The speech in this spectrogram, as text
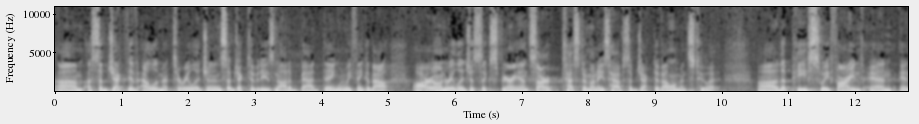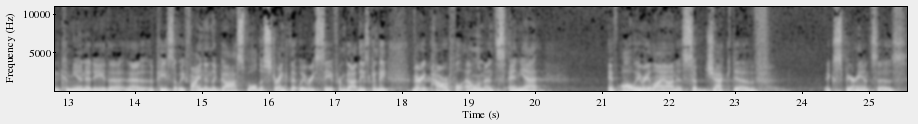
um, a subjective element to religion, and subjectivity is not a bad thing. When we think about our own religious experience, our testimonies have subjective elements to it. Uh, the peace we find in, in community, the, the, the, peace that we find in the gospel, the strength that we receive from God, these can be very powerful elements, and yet if all we rely on is subjective experiences,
